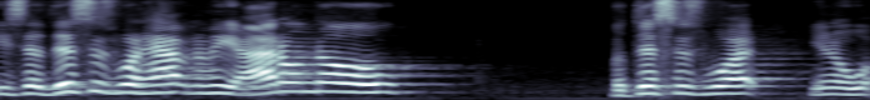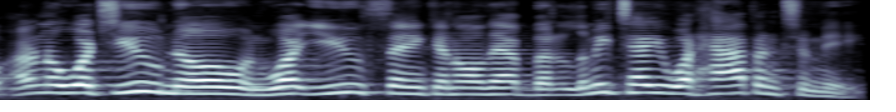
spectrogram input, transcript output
he said, This is what happened to me. I don't know, but this is what, you know, I don't know what you know and what you think and all that, but let me tell you what happened to me.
